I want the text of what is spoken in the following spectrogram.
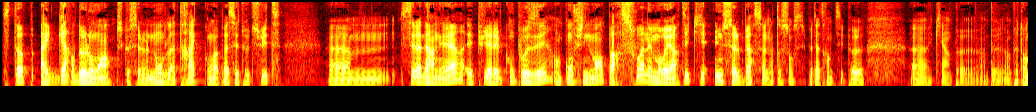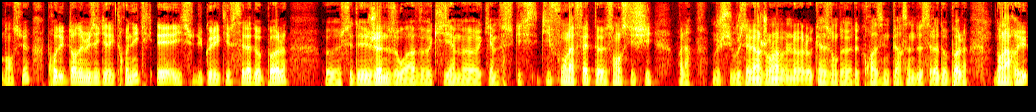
stop à Garde Loin, puisque c'est le nom de la track qu'on va passer tout de suite. Euh, c'est la dernière, et puis elle est composée en confinement par Swan et Moriarty, qui est une seule personne. Attention, c'est peut-être un petit peu, euh, qui est un peu, un peu, un peu tendancieux. Producteur de musique électronique et issu du collectif Céladopole. Euh, c'est des jeunes zouaves qui aiment, euh, qui aiment, qui, font la fête euh, sans chichi. Voilà. Si vous avez un jour l'occasion de, croiser une personne de Céladopole dans la rue,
